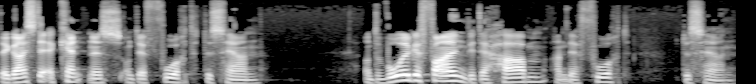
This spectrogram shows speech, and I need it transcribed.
der Geist der Erkenntnis und der Furcht des Herrn. Und Wohlgefallen wird er haben an der Furcht des Herrn.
